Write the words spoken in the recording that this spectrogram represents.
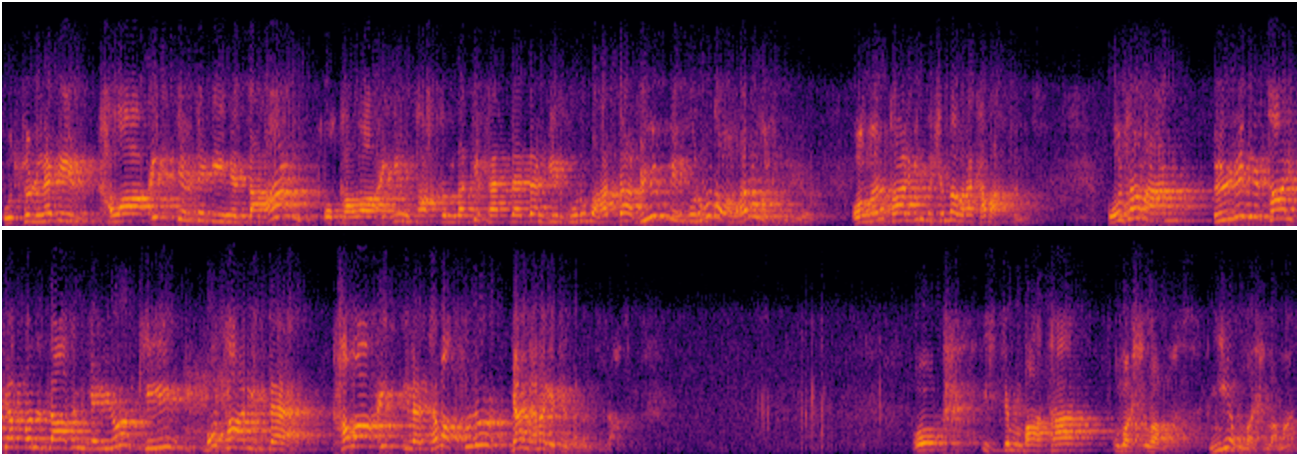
usul nedir? Kavaittir dediğiniz zaman o kavaidin tahtındaki fertlerden bir grubu hatta büyük bir grubu da onlar oluşturuyor. Onları tarifin dışında bırakamazsınız. O zaman öyle bir tarif yapmanız lazım geliyor ki o tarifte kavaid ile tevassülü yan yana getirmeniz lazım. O istimbata ulaşılamaz. Niye ulaşılamaz?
